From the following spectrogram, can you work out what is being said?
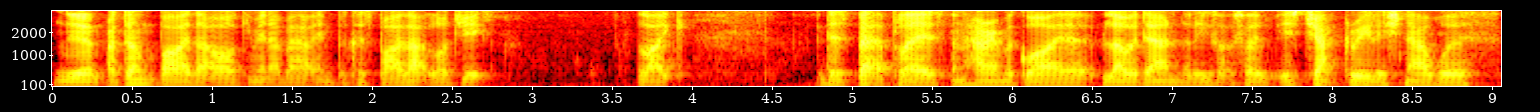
Yeah, I don't buy that argument about him because by that logic, like, there's better players than Harry Maguire lower down in the leagues. Like, so is Jack Grealish now worth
